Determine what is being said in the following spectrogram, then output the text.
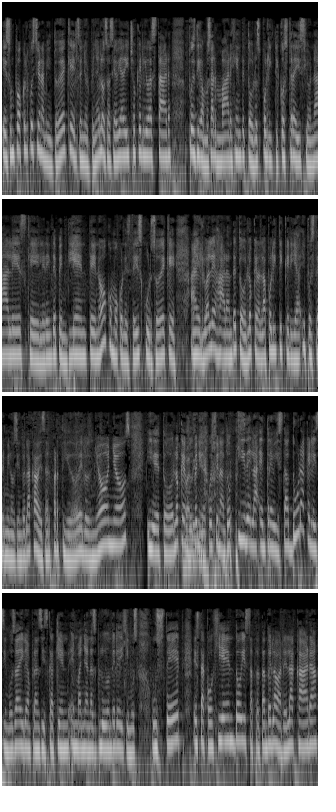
es un poco el cuestionamiento de que el señor Peñalosa se había dicho que él iba a estar, pues digamos, al margen de todos los políticos tradicionales, que él era independiente, ¿no? Como con este discurso de que a él lo alejaran de todo lo que era la politiquería y pues terminó siendo la cabeza del partido de los ñoños y de todo lo que hemos venido cuestionando y de la entrevista dura que le hicimos a Dilian Francisca aquí en, en Mañanas Blue, donde le dijimos, usted está cogiendo y está tratando de lavarle la cara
